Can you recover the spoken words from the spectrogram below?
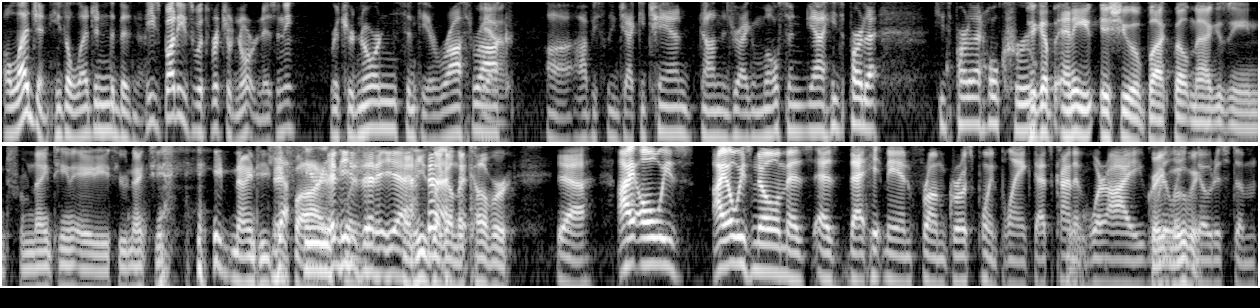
a legend. He's a legend in the business. He's buddies with Richard Norton, isn't he? Richard Norton, Cynthia Rothrock, uh, obviously Jackie Chan, Don the Dragon Wilson. Yeah, he's a part of that. He's part of that whole crew. Pick up any issue of Black Belt magazine from 1980 through 1995. Yeah, seriously. And he's in it, yeah. And he's like on the cover. Yeah, I always I always know him as as that hitman from Grosse Pointe Blank. That's kind of where I Great really movie. noticed him.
